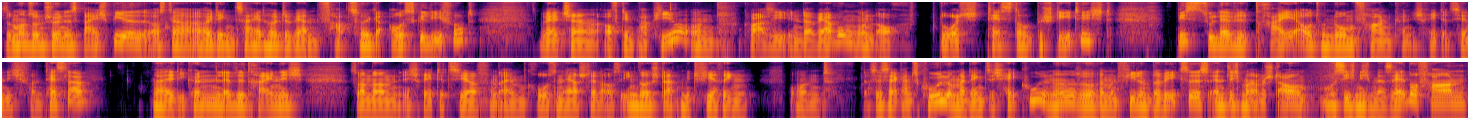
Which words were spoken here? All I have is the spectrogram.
Das ist immer so ein schönes Beispiel aus der heutigen Zeit. Heute werden Fahrzeuge ausgeliefert, welche auf dem Papier und quasi in der Werbung und auch durch Tester bestätigt bis zu Level 3 autonom fahren können. Ich rede jetzt hier nicht von Tesla, weil die können Level 3 nicht, sondern ich rede jetzt hier von einem großen Hersteller aus Ingolstadt mit vier Ringen. Und das ist ja ganz cool und man denkt sich, hey cool, ne? so wenn man viel unterwegs ist, endlich mal am Stau, muss ich nicht mehr selber fahren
